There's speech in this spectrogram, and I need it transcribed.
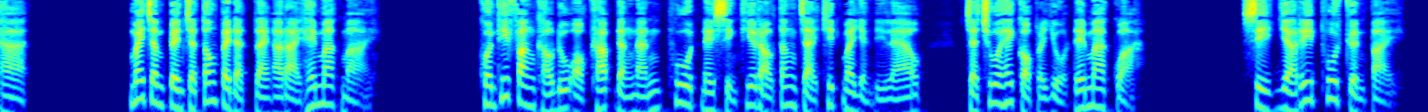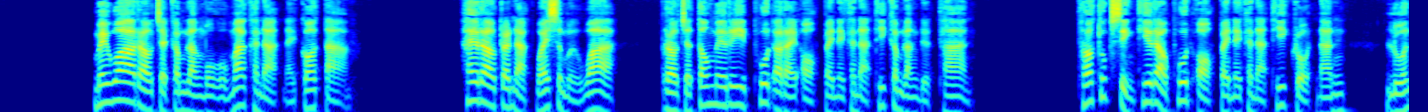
ชาติ ไม่จำเป็นจะต้องไปดัดแปลงอะไรให้มากมาย คนที่ฟังเขาดูออกครับ ดังนั้นพูดในสิ่งที่เราตั้งใจคิดมาอย่างดีแล้ว จะช่วยให้ก่อประโยชน์ได้มากกว่า 4. อย่ารีบพูดเกินไป ไม่ว่าเราจะกำลังโมโหมากขนาดไหนก็ตาม ให้เราตระหนักไว้เสมอว่า เราจะต้องไม่รีบพูดอะไรออกไปในขณะที่กำลังเดือดพล่าน เพราะทุกสิ่งที่เราพูดออกไปในขณะที่โกรธนั้น ล้วน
